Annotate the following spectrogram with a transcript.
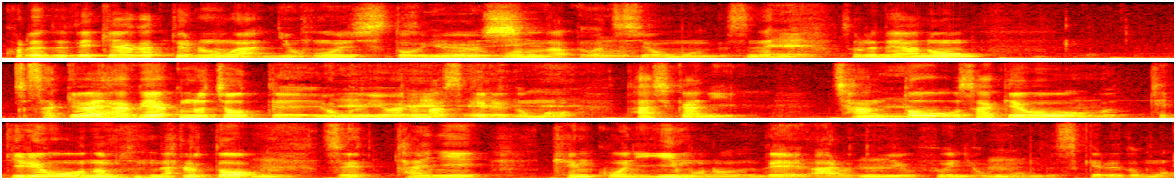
これで出来上がっているのが日本酒というものだと私は思うんですね。それであの酒は百薬の長ってよく言われますけれども、確かにちゃんとお酒を適量お飲みになると、絶対に健康にいいものであるというふうに思うんですけれども、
